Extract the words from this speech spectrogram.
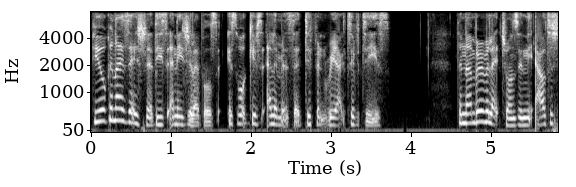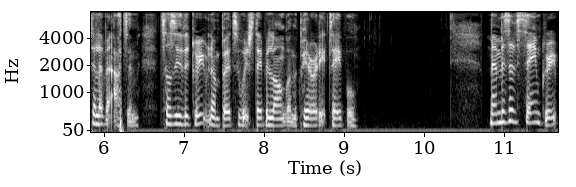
The organisation of these energy levels is what gives elements their different reactivities. The number of electrons in the outer shell of an atom tells you the group number to which they belong on the periodic table. Members of the same group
